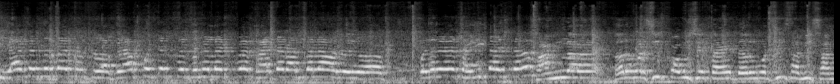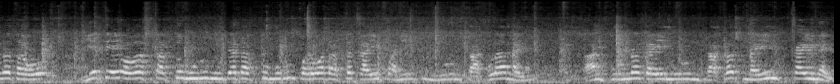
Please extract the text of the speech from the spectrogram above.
या संदर्भात ग्रामपंचायत प्रशासनाला किंवा खासदार आम्हाला चांगलं दरवर्षीच पाऊस येत आहे. दरवर्षीच आम्ही सांगत आहोत येते व्यवस्था टाकतो मुरुम उद्या टाकतो मुरुम परवा टाकतं काही पाणी मुरुम टाकला नाही. आणि पूर्ण काही मुरुम टाकत नाही काही नाही.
